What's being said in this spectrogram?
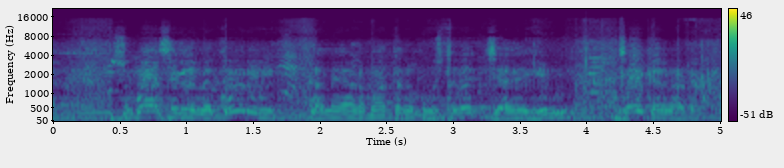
ಶುಭಾಶಯಗಳನ್ನು ಕೋರಿ ನನ್ನ ಎರಡು ಮಾತನ್ನು ಮುಗಿಸ್ತೇವೆ ಜೈ ಹಿಂದ್, ಜೈ ಕರ್ನಾಟಕ.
